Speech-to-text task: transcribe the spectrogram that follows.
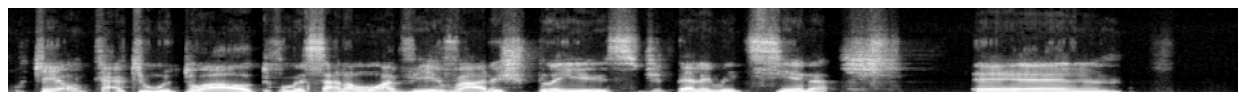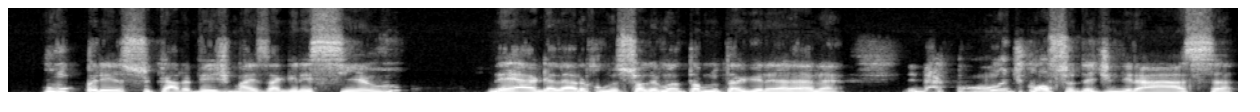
porque é um CAC muito alto, começaram a vir vários players de telemedicina é, com preço cada vez mais agressivo, né? A galera começou a levantar muita grana e dar um monte de consulta de graça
